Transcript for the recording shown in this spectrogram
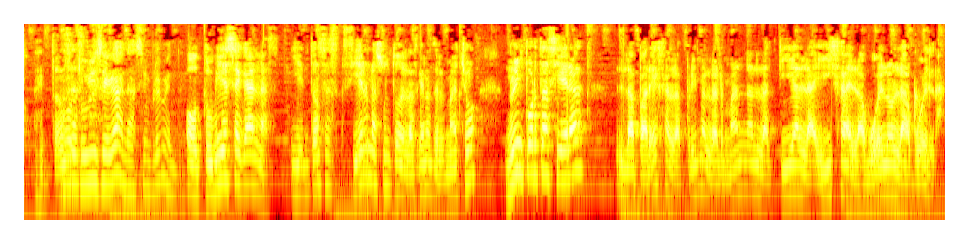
Entonces, o tuviese ganas simplemente. O tuviese ganas. Y entonces, si era un asunto de las ganas del macho, no importa si era la pareja, la prima, la hermana, la tía, la hija, el abuelo, la abuela.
